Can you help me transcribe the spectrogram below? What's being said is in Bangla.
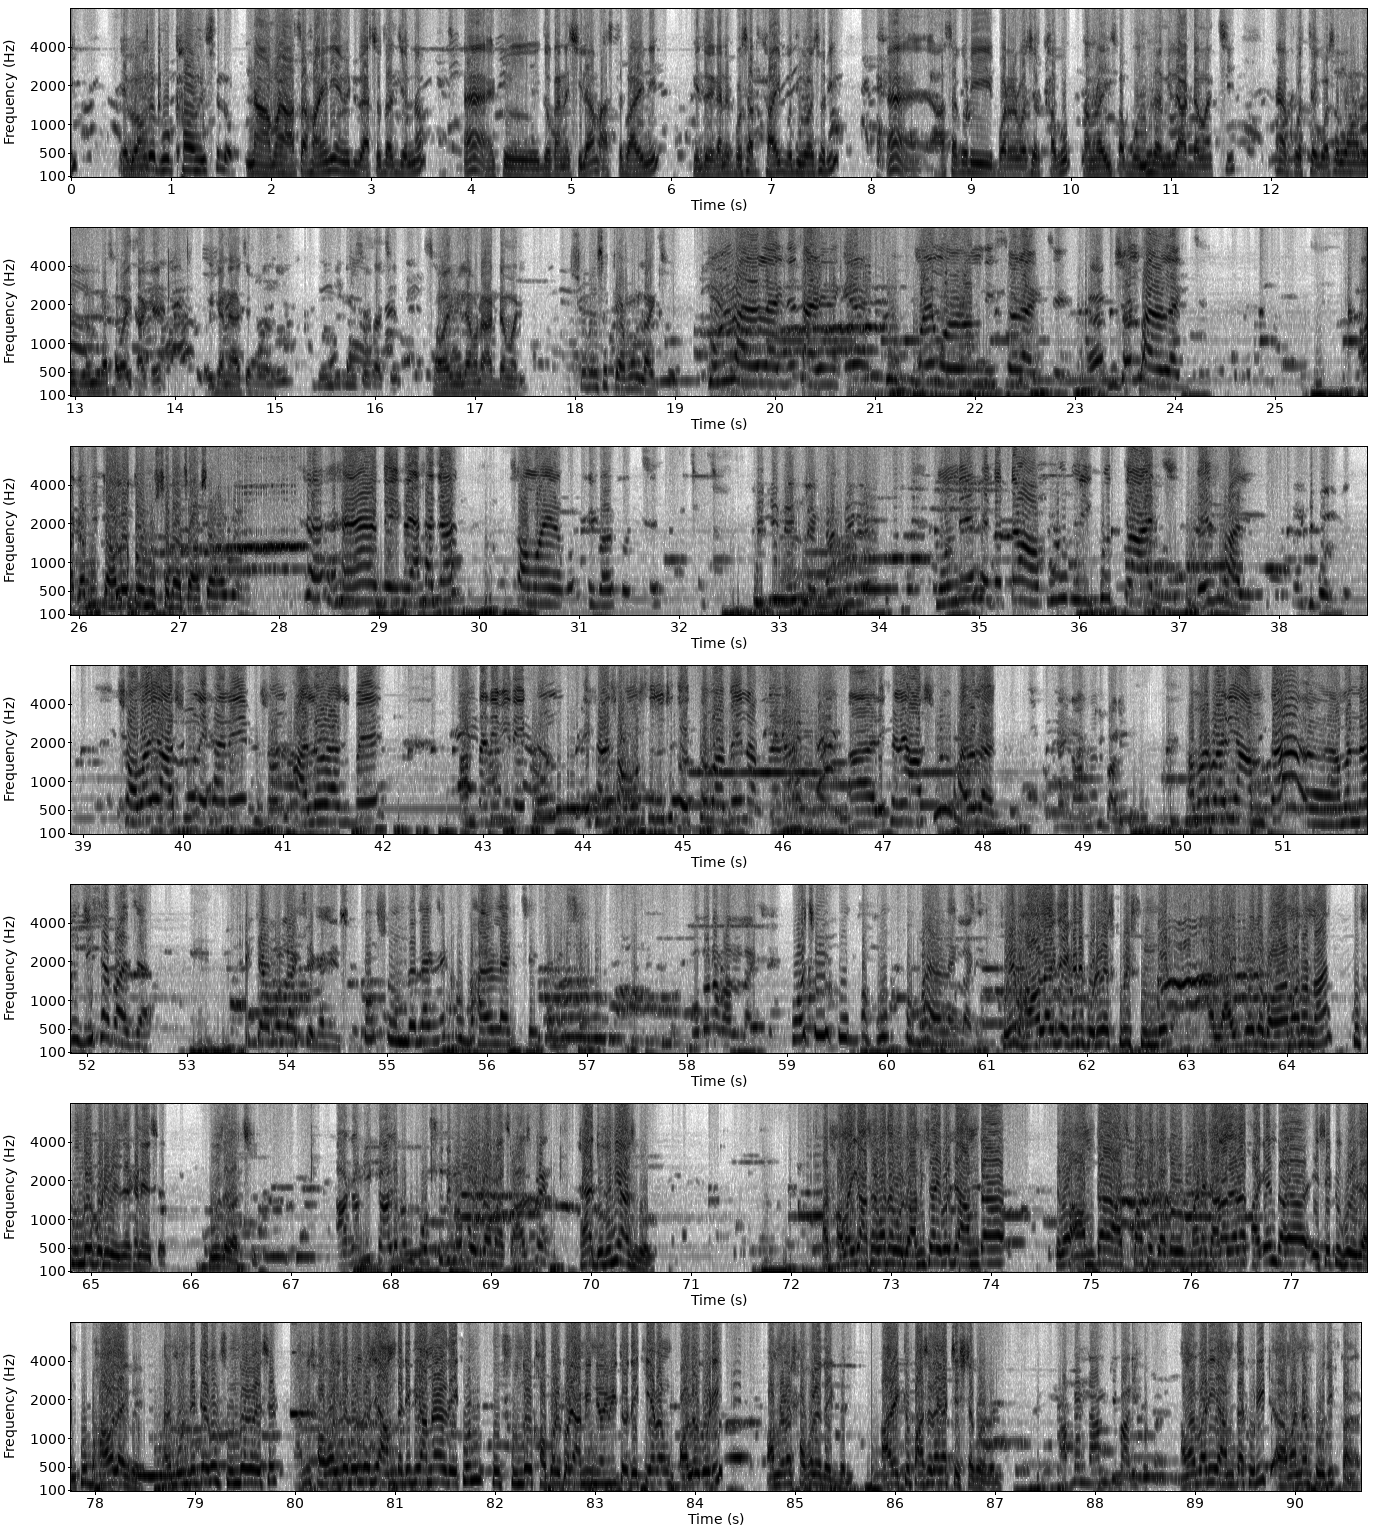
এবং এবং ভোগ খাওয়া হয়েছিল? না আমার আসা হয়নি আমি একটু ব্যস্ততার জন্য। হ্যাঁ একটু দোকানে ছিলাম আসতে পারিনি। কিন্তু এখানে প্রসাদ খাই প্রতি বছরই। হ্যাঁ আশা করি পরের বছর খাব। আমরা এই সব বন্ধুরা মিলে আড্ডা মারছি। হ্যাঁ প্রত্যেক বছরই আমাদের বন্ধুরা সবাই থাকে। ওইখানে আছে বন্ধু বন্ধুর বিশেষ আছে। সবাই মিলে আমরা আড্ডা মারি। শুনে এসে কেমন লাগছে? খুবই ভালো লাগছে চারিদিকে খুব মানে মনোরম দৃশ্য লাগছে। হ্যাঁ? ভীষণ ভালো লাগছে। আগামী কালও তো অনুষ্ঠান আছে আশা হবে। হ্যাঁ দেখ দেখা যাক। সময়ের উপর নির্ভর করছে। কি কি দেখলেন মন্দিরে? মন্দিরের ভেতরটা অপরূপ নিখুঁত কাজ বেশ ভালো। কি বলবেন? সবাই আসুন এখানে ভীষণ ভালো লাগবে। আমতা দেবী দেখুন এখানে সমস্ত কিছু তথ্য পাবেন আপনারা। আর এখানে আসুন ভালো লাগবে। নাম কি বাড়ি? আমার বাড়ি আমতা আমার নাম জিসা পাজা। কেমন লাগছে এখানে এসে? খুব সুন্দর লাগছে খুব ভালো লাগছে এখানে এসে। কতটা ভালো লাগছে? প্রচুর খুব খুব খুব ভালো লাগছে। খুবই ভালো লাগছে এখানে পরিবেশ খুবই সুন্দর। আর লাইটগুলো তো বলার মতো নয় খুব সুন্দর পরিবেশ এখানে এসে। বুঝতে পারছি। আগামী কাল এবং পরশু দিনও প্রোগ্রাম আছে। আসবেন? হ্যাঁ দুদিনই আসব। আর সবাইকে আসার কথা বলব। আমি চাইব যে আমটা এবং আমটা আশপাশে যত মানে যারা যারা থাকেন তারা এসে একটু ঘুরে যান। খুব ভালো লাগবে। আর মন্দিরটা খুব সুন্দর হয়েছে। আমি সকলকে বলব যে আমটা টিভি আপনারা দেখুন খুব সুন্দর খবর করে আমি নিয়মিত দেখি এবং ফলো করি আপনারা সকলে দেখবেন। আর একটু পাশে থাকার চেষ্টা করবেন। আপনার নাম কি বাড়ি আমার বাড়ি আমতা কুড়িট আমার নাম প্রদীপ কানার।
